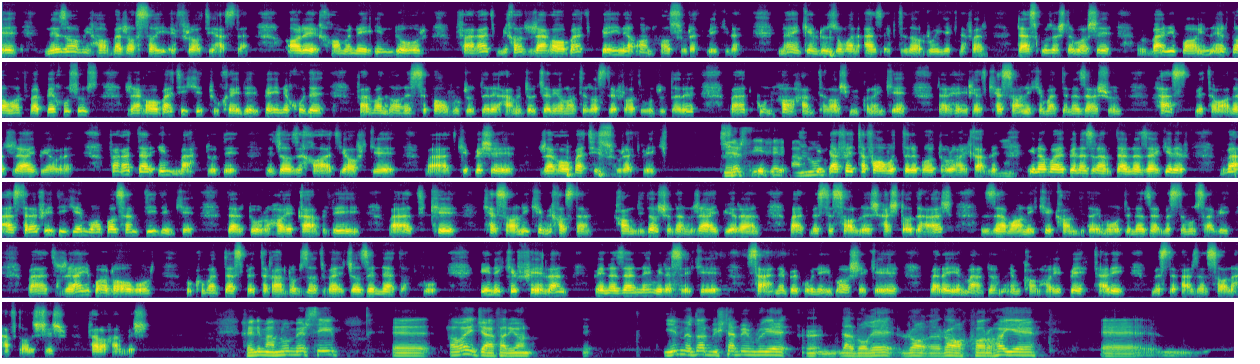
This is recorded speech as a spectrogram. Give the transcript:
نظامی ها و راستای افراطی هستند. آره خامنه این دور فقط می‌خواد رقابت بین آنها صورت بگیرد. نه اینکه لزوما از ابتدا روی یک نفر دست گذاشته باشه ولی با این اقدامات و به خصوص رقابتی که تو خیلی بین خود فرماندهان سپاه وجود داره همینطور جریانات راست افراطی وجود داره بعد اونها هم تلاش می‌کنن که در حقیقت کسانی که مد نظرشون هست بتواند رأی بیاورد. فقط در این محدوده اجازه خواهد یافت که بعد که بشه رقابتی صورت بگیرد. مرسی خیلی ممنون. این دفعه تفاوت داره با دورهای قبل اینا باید به نظرم در نظر گرفت و از طرف دیگه ما باز هم دیدیم که در دورهای قبلی بعد که کسانی که می‌خواستن کاندیدا شدن رأی بیارن. بعد مثل سالش 88 زمانی که کاندیدای مورد نظر مثل موسوی بعد رأی بالا آورد. حکومت دست به تقلب زد و اجازه نداد. خوب اینه که فعلا به نظر نمی‌رسه که صحنه به گونه ای باشه که برای مردم امکانهای بهتری مثل فرزن سال 76 فراهم بشه. خیلی ممنون. مرسی. آقای جعفریان یه مقدار بیشتر بریم روی در واقع راهکارهای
